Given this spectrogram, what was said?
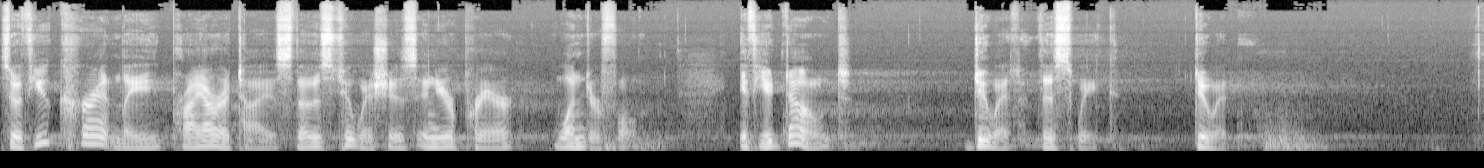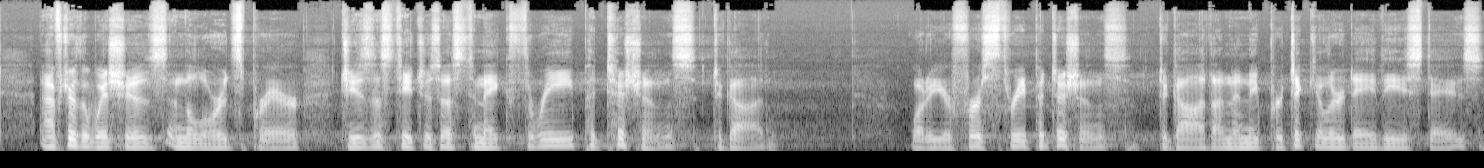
So if you currently prioritize those two wishes in your prayer, wonderful. If you don't, do it this week. Do it. After the wishes and the Lord's Prayer, Jesus teaches us to make three petitions to God. What are your first three petitions to God on any particular day these days?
